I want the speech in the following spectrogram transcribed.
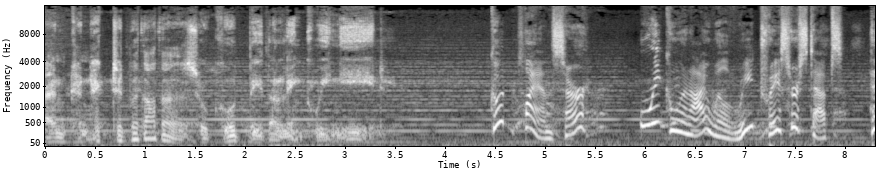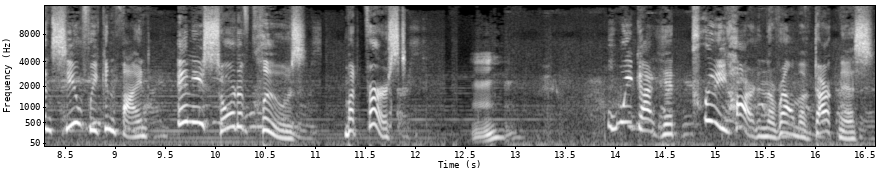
and connected with others who could be the link we need. Good plan, sir. Riku and I will retrace her steps and see if we can find any sort of clues. But first, Hmm? we got hit pretty hard in the realm of darkness.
